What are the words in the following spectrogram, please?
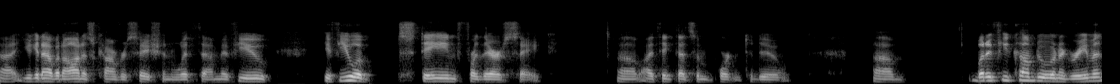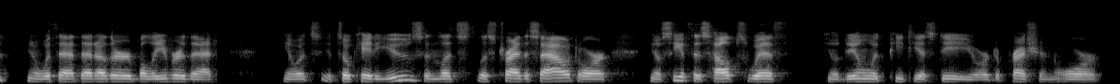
Uh, you can have an honest conversation with them. If you if you abstain for their sake, uh, I think that's important to do. Um, but if you come to an agreement, you know, with that that other believer that, you know, it's it's okay to use and let's let's try this out, or you know, see if this helps with you know dealing with PTSD or depression or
